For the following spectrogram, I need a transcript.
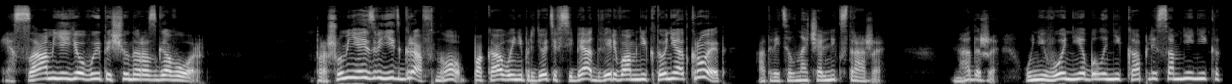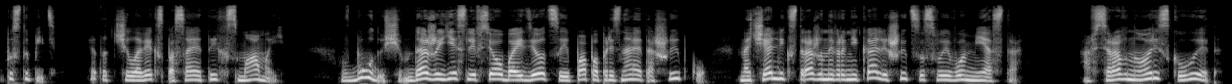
я сам ее вытащу на разговор!» «Прошу меня извинить, граф, но пока вы не придете в себя, дверь вам никто не откроет», — ответил начальник стражи. Надо же, у него не было ни капли сомнений, как поступить. Этот человек спасает их с мамой. В будущем, даже если все обойдется и папа признает ошибку, начальник стражи наверняка лишится своего места. А все равно рискует.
